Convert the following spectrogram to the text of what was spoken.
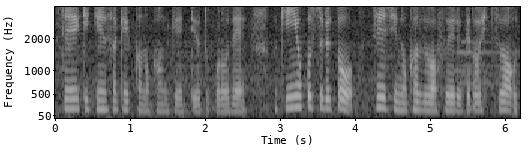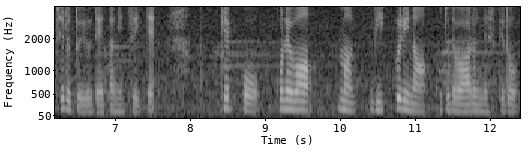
精液検査結果の関係っていうところで禁欲すると精子の数は増えるけど質は落ちるというデータについて。結構これはまあびっくりなことではあるんですけど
